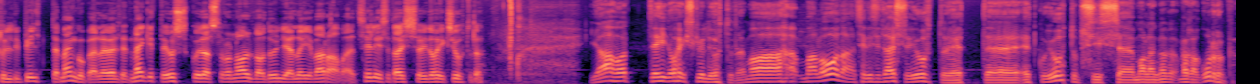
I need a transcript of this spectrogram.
tuli pilte mängu peale, öeldi, et nägite just, kuidas Ronaldo tuli ja lõi värava, et selliseid asju ei tohiks juhtuda jah, vot ei tohiks küll juhtuda, ma, ma loodan, et selliseid asju ei juhtu, et, et kui juhtub, siis äh, ma olen ka väga kurb.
